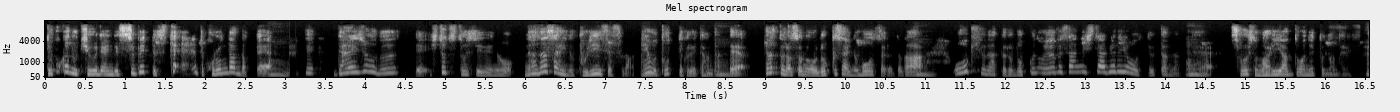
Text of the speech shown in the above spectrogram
どこかの宮殿で滑ってステーンって転んだんだって。うんで、大丈夫って一つ年上の7歳のプリンセスが手を取ってくれたんだって。うんだったらその6歳のモーツァルトが、うん大きくなったら僕のお嫁さんにしてあげるよって言ったんだって。うんその人マリー・アントワネットなんだよ。へ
